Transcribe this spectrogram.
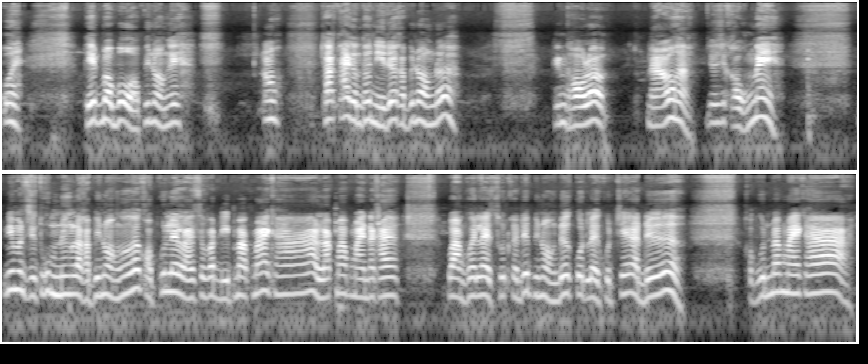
โอ้ย เพชรบาบออกพี่น้องเอ้เอาทักทายกันเท่านี้เด้อครับพี่น้องเด้อกินเขาแล้วหนาวค่ะเดี๋ยวจะเขาข้างในนี่มันสิทุ่มหนึ่งแล้วค่ะพี่น้องเอ้ขอบคุณหลายๆสวัสดีมากมายค่ะ รักมากมายนะคะวางไว้ไล่สุดกันเด้อพี่น้องเด้อกดไลค์กดแชร์เด้อขอบคุณมากมายค่ะ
